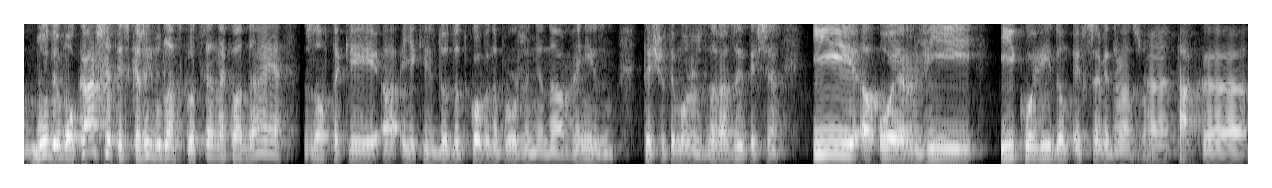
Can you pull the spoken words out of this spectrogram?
будемо кашляти. Скажіть, будь ласка, це накладає знов таки якісь додаткове напруження на організм, те, що ти можеш заразитися і е, ОРВІ, і ковідом, і все відразу. Е, Так, е,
